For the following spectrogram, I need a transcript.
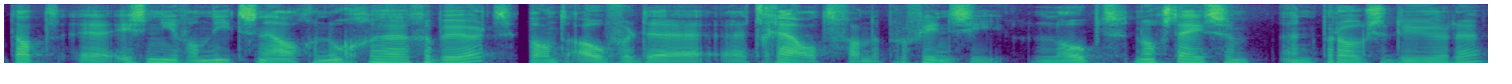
dat uh, is in ieder geval niet snel genoeg uh, gebeurd. Want over de, het geld van de provincie loopt nog steeds een, een, procedure.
